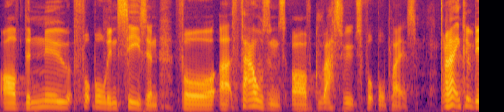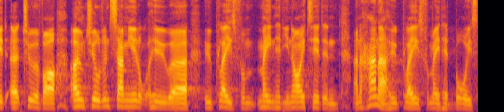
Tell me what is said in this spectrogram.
of the new footballing season for uh, thousands of grassroots football players. And that included uh, two of our own children, Samuel, who, uh, who plays for Maidenhead United, and, and Hannah, who plays for Maidenhead Boys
